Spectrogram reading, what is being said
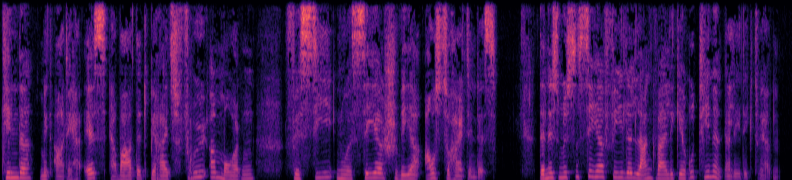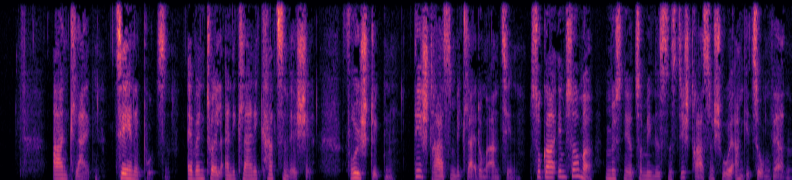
Kinder mit ADHS erwartet bereits früh am Morgen für sie nur sehr schwer auszuhaltendes. Denn es müssen sehr viele langweilige Routinen erledigt werden. Ankleiden, Zähne putzen, eventuell eine kleine Katzenwäsche, frühstücken, die Straßenbekleidung anziehen. Sogar im Sommer müssen ja zumindest die Straßenschuhe angezogen werden.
